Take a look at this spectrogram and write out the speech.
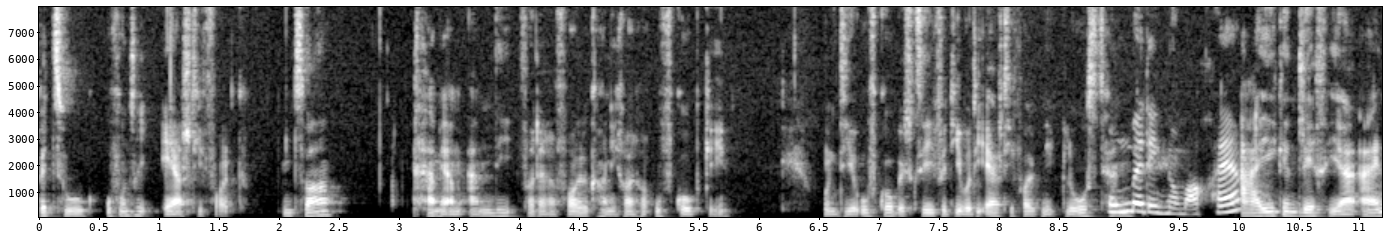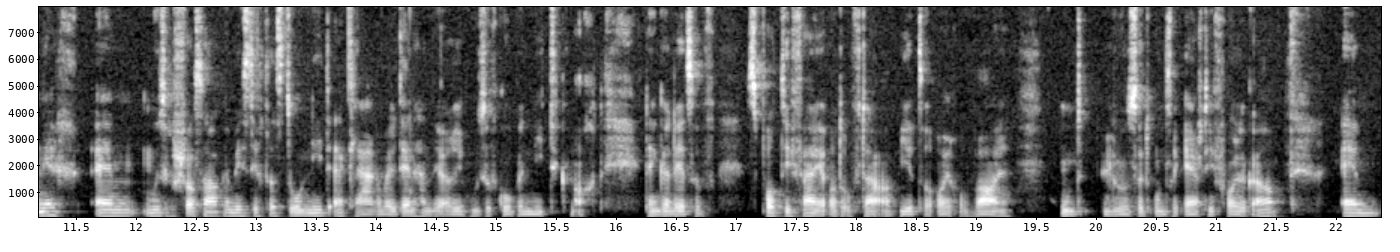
Bezug auf unsere erste Folge. Und zwar haben wir am Ende von dieser Folge habe ich euch eine Aufgabe gegeben. Und die Aufgabe war für die, die die erste Folge nicht gelost haben. Unbedingt noch machen. Eigentlich ja. Eigentlich ähm, muss ich schon sagen, müsste ich das hier nicht erklären, weil dann haben wir eure Hausaufgaben nicht gemacht. Dann geht ihr jetzt auf Spotify oder auf den Anbieter eurer Wahl und hört unsere erste Folge an. Ähm,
